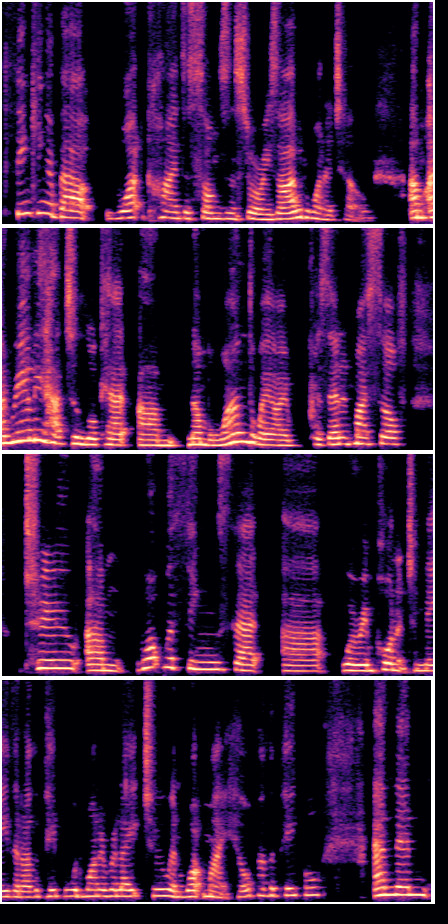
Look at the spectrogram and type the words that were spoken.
thinking about what kinds of songs and stories I would want to tell, um, I really had to look at um, number one, the way I presented myself, two, um, what were things that uh, were important to me that other people would want to relate to and what might help other people. And then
